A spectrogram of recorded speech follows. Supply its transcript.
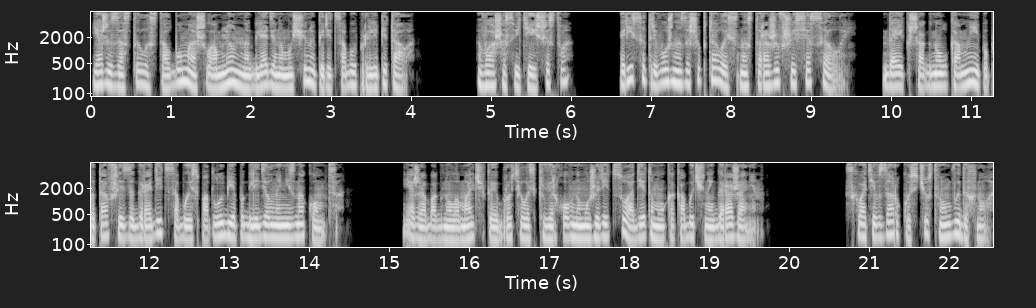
Я же застыла столбом и ошеломленно, глядя на мужчину перед собой, пролепетала. «Ваше святейшество?» Риса тревожно зашепталась с насторожившейся Селлой, Дайк шагнул ко мне и, попытавшись загородить собой из-под лобья, поглядел на незнакомца. Я же обогнула мальчика и бросилась к верховному жрецу, одетому как обычный горожанин. Схватив за руку, с чувством выдохнула.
